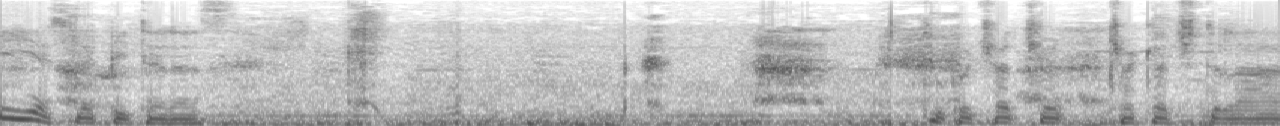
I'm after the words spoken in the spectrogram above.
I jest lepiej teraz. Tylko trzeba cze- czekać dla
